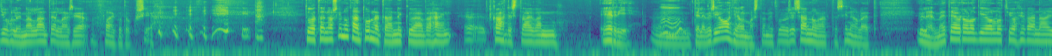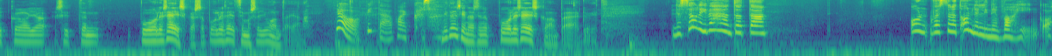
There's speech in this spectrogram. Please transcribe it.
juhlinnalla on tällaisia vaikutuksia. tuota, no sinuthan tunnetaan nykyään vähän kahdesta aivan eri mm. televisio-ohjelmasta. Nyt voisi sanoa, että sinä olet Ylen meteorologi ollut jo hyvän aikaa ja sitten puoli seiskassa, puoli seitsemässä juontajana. Joo, pitää paikkansa. Miten sinä sinne puoli seiskaan päädyit? No se oli vähän tota, on, voisi sanoa, että onnellinen vahinko.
